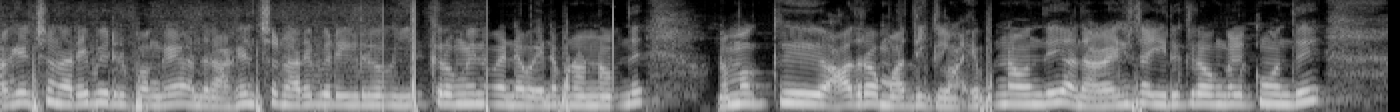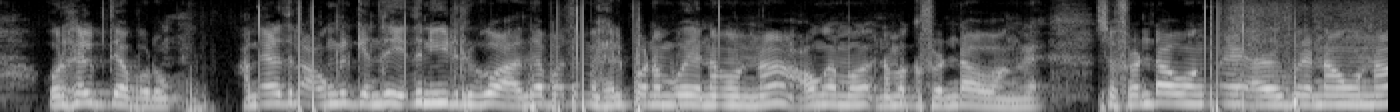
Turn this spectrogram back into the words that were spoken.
அகேன்ஸ்டாக நிறைய பேர் இருப்பாங்க. அந்த அகேன்ஸ்டாக நிறைய பேர் இருக்கிற இருக்கிறவங்களையும் என்ன என்ன பண்ணோம்னா வந்து நமக்கு ஆதரவாக மாற்றிக்கலாம் எப்படின்னா வந்து அந்த அகேன்ஸ்டாக இருக்கிறவங்களுக்கும் வந்து ஒரு ஹெல்ப் தேவைப்படும். அந்த நேரத்தில் அவங்களுக்கு எந்த எது நீட் இருக்கோ அதை பார்த்து நம்ம ஹெல்ப் பண்ணும்போது என்ன ஆகும்னா அவங்க நமக்கு ஃப்ரெண்ட் ஆவாங்க. ஸோ ஃப்ரெண்ட் ஆவாங்க அதுக்கப்புறம் என்ன ஆகும்னா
